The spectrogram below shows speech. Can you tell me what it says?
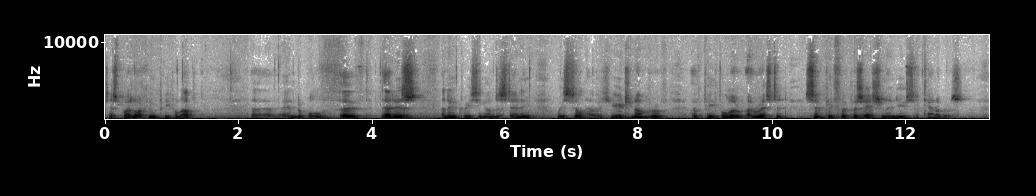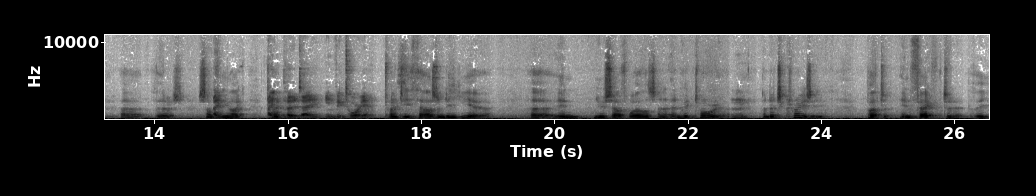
just by locking people up. Uh, and although that is an increasing understanding, we still have a huge number of, of people ar- arrested simply for possession and use of cannabis. Uh, there's something like Eight per day in Victoria. 20,000 a year uh, in New South Wales and, and Victoria. Mm. And it's crazy. But in fact, uh, the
